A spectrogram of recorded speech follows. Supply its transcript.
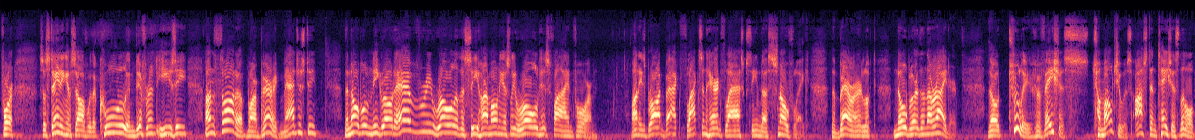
for sustaining himself with a cool, indifferent, easy, unthought of barbaric majesty, the noble Negro to every roll of the sea harmoniously rolled his fine form. On his broad back, flaxen haired Flask seemed a snowflake. The bearer looked nobler than the rider, though truly vivacious, tumultuous, ostentatious little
